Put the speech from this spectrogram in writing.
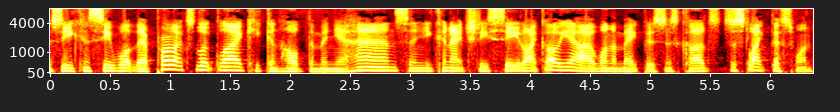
so you can see what their products look like. You can hold them in your hands, and you can actually see, like, oh, yeah, I want to make business cards just like this one.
